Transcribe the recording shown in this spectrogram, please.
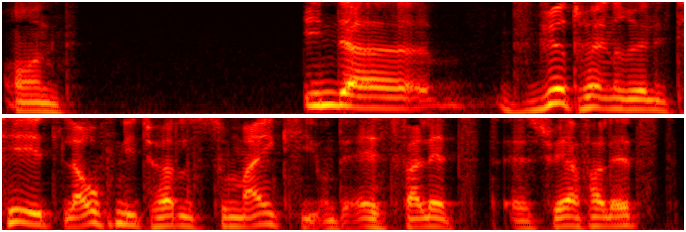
Und in der virtuellen Realität laufen die Turtles zu Mikey und er ist verletzt. Er ist schwer verletzt.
